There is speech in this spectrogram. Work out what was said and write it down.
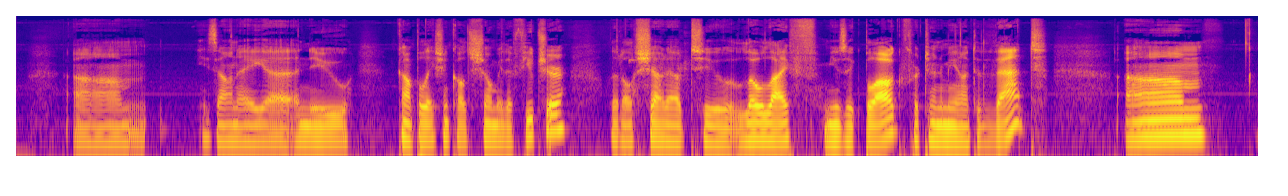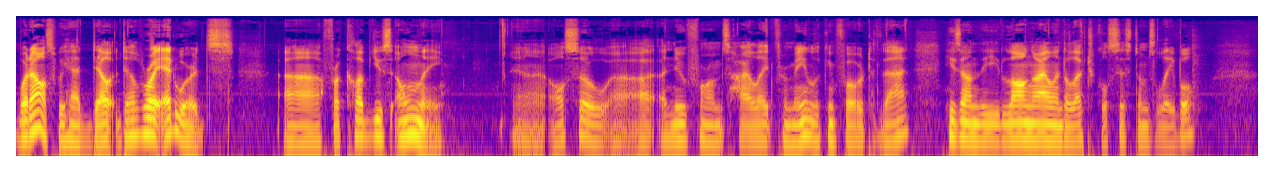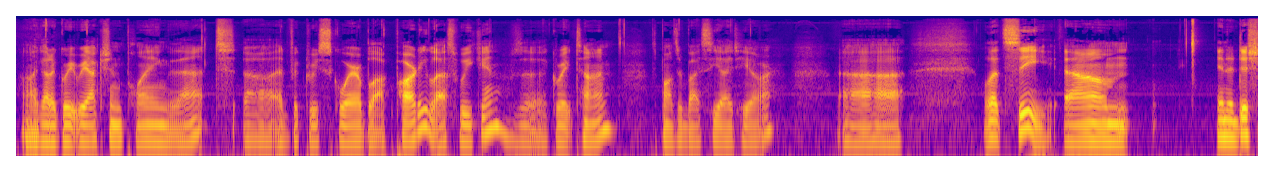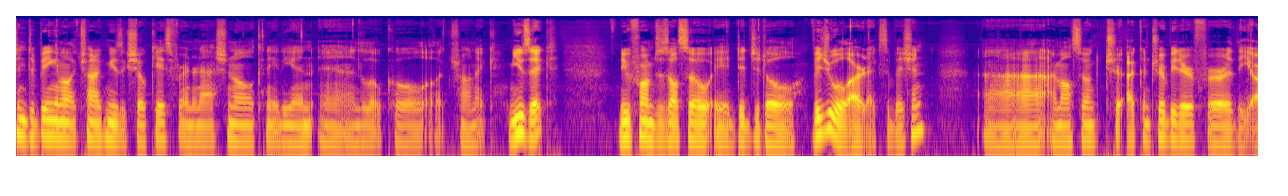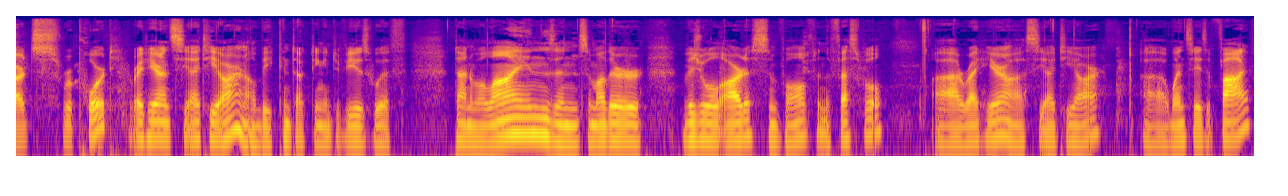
Um, he's on a a new compilation called Show Me the Future. Little shout out to Low Life Music Blog for turning me on to that. Um, what else? We had Del- Delroy Edwards uh, for club use only. Uh, also, uh, a new forms highlight for me. Looking forward to that. He's on the Long Island Electrical Systems label. I got a great reaction playing that uh, at Victory Square Block Party last weekend. It was a great time. Sponsored by CITR. Let's see. Um, in addition to being an electronic music showcase for international, Canadian, and local electronic music, New Forms is also a digital visual art exhibition. Uh, I'm also a contributor for the Arts Report right here on CITR, and I'll be conducting interviews with Dynamo Lines and some other visual artists involved in the festival uh, right here on CITR, uh, Wednesdays at 5.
